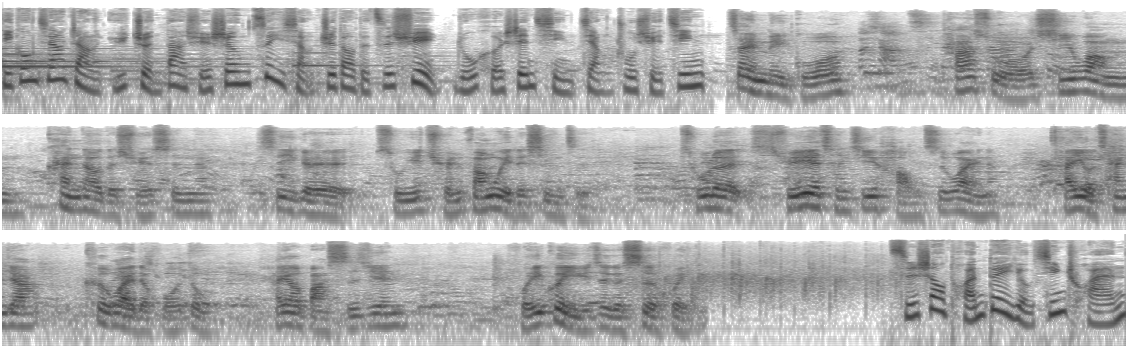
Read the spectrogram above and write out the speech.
提供家长与准大学生最想知道的资讯：如何申请奖助学金。在美国。他所希望看到的学生呢，是一个属于全方位的性质，除了学业成绩好之外呢，还有参加课外的活动，还要把时间回馈于这个社会。慈少团队有新传，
